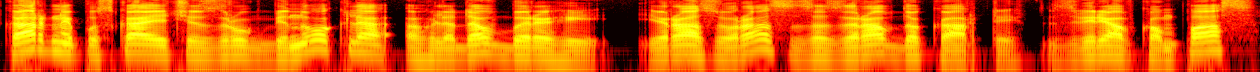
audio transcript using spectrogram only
Кар, не пускаючи з рук бінокля, оглядав береги і раз у раз зазирав до карти, звіряв компас,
